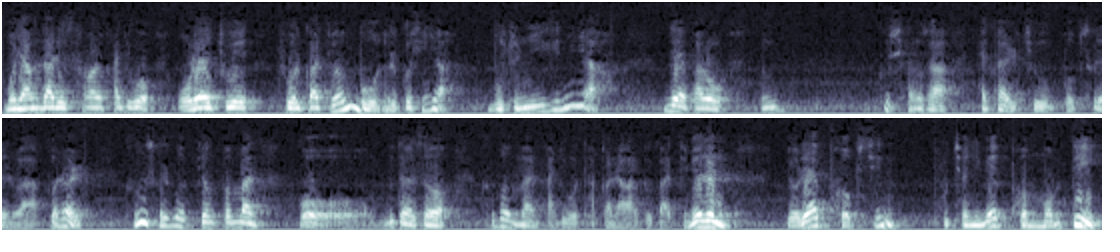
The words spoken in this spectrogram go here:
모양다리 상을 가지고 오래 주에 것 같으면 뭐 될 것이냐? 무슨 이익이느냐? 내 바로 음, 그 생사 해탈 지우법 설해놨건을 그 설법 정법만 꼭 믿어서 그 법만 가지고 닦아 나갈 것 같으면은 요래 법신 부처님의 법몸띠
